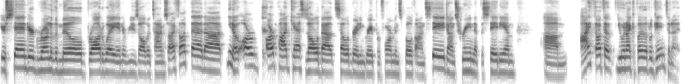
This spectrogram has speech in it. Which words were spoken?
your standard run of the mill Broadway interviews all the time. So I thought that uh, you know, our our podcast is all about celebrating great performance both on stage, on screen, at the stadium. Um, I thought that you and I could play a little game tonight.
